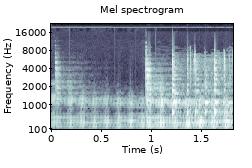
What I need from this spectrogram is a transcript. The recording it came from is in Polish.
Müzik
